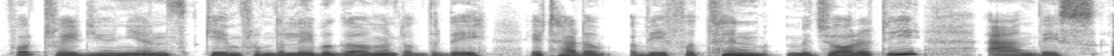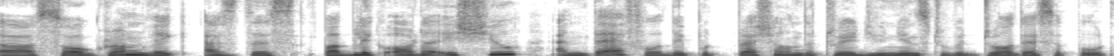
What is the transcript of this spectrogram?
for trade unions came from the Labour government of the day. It had a, a wafer thin majority, and they uh, saw Grunwick as this public order issue, and therefore they put pressure on the trade unions to withdraw their support.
